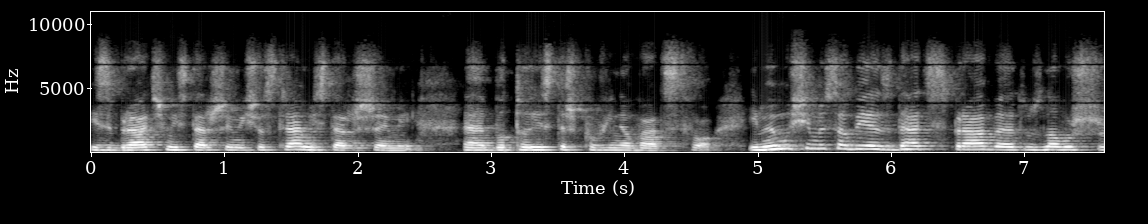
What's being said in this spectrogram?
i z braćmi starszymi, siostrami starszymi, e, bo to jest też powinowactwo. I my musimy sobie zdać sprawę, tu znowuż e,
